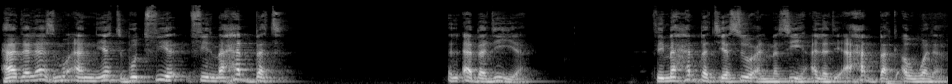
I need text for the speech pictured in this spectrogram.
هذا لازم أن يثبت في في المحبة الأبدية في محبة يسوع المسيح الذي أحبك أولا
